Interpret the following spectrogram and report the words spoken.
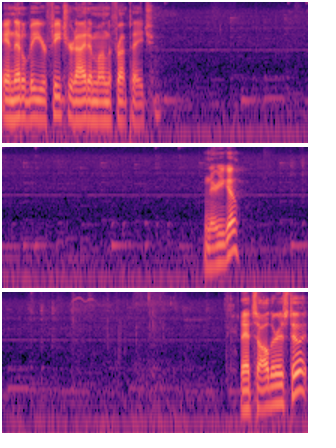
and that'll be your featured item on the front page. And there you go. That's all there is to it.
